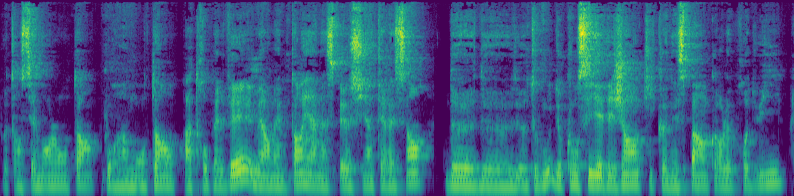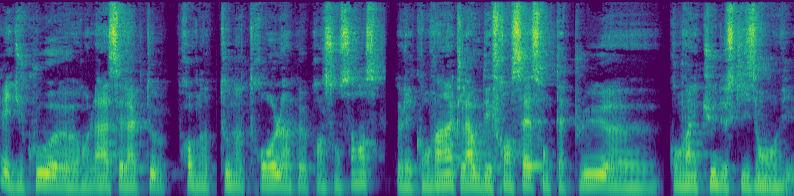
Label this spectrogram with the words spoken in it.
potentiellement longtemps pour un montant pas trop élevé, mais en même temps il y a un aspect aussi intéressant de, de, de, de conseiller des gens qui connaissent pas encore le produit et du coup euh, là c'est là que tout, prend notre, tout notre rôle un peu prend son sens de les convaincre là où des Français sont peut-être plus euh, convaincus de ce qu'ils ont envie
